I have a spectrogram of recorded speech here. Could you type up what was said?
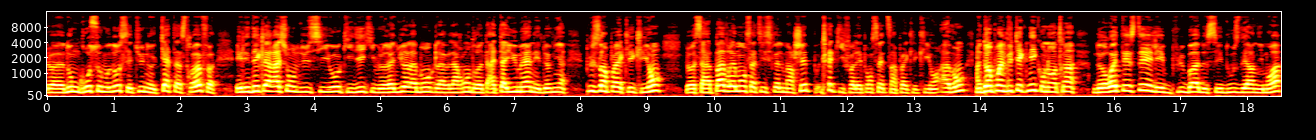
Euh, donc grosso modo, c'est une catastrophe. Et les déclarations du CEO qui dit qu'il veut réduire la banque, la, rendre à taille humaine et devenir plus sympa avec les clients, euh, ça n'a pas vraiment satisfait le marché. Peut-être qu'il fallait penser être sympa avec les clients avant. D'un point de vue technique, on est en train de retester les plus bas de ces 12 derniers mois,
